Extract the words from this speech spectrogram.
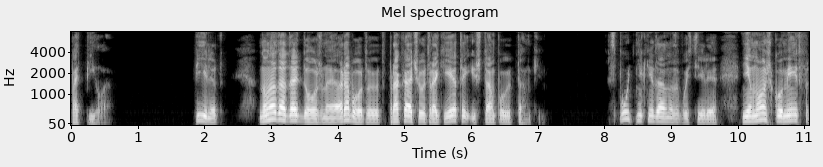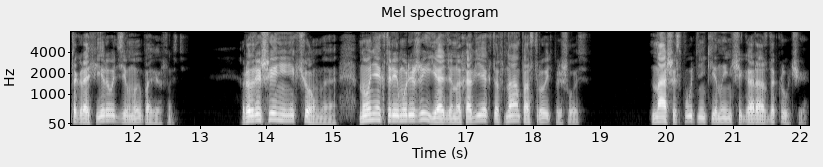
попила. Пилят, но надо отдать должное, работают, прокачивают ракеты и штампуют танки. Спутник недавно запустили, немножко умеет фотографировать земную поверхность. Разрешение никчемное, но некоторые муляжи ядерных объектов нам построить пришлось. Наши спутники нынче гораздо круче.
